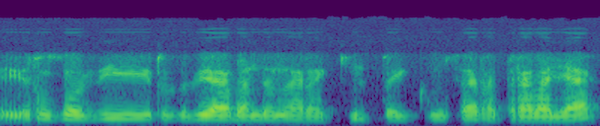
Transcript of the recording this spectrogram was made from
e resolvi, resolvi abandonar aquilo para começar a trabalhar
